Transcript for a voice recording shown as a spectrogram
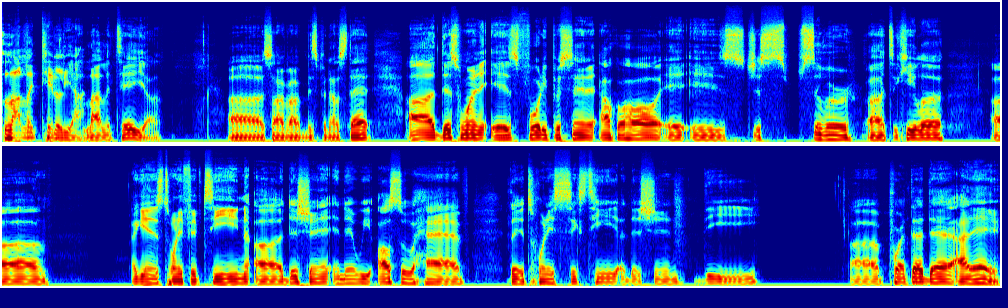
La Latilia. La Latilla. Uh, sorry if I mispronounced that. Uh, this one is 40% alcohol. It is just silver uh, tequila. Uh, again, it's 2015 uh, edition. And then we also have the 2016 edition, the uh, Puerta de Ale.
